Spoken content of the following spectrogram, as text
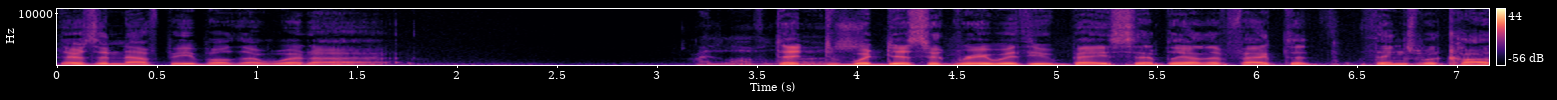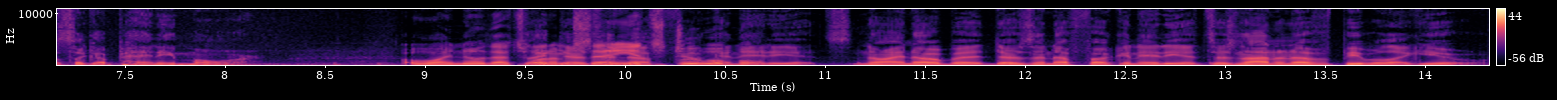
There's enough people that would uh, I love that would disagree with you based simply on the fact that things would cost like a penny more. Oh, I know. That's Like, what I'm there's saying. enough It's doable. fucking idiots. No, I know, but there's enough fucking idiots. There's not enough people like you.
